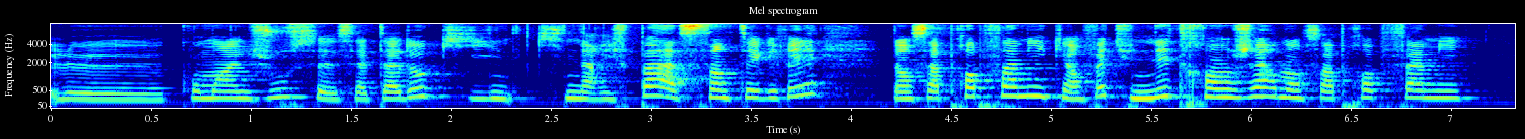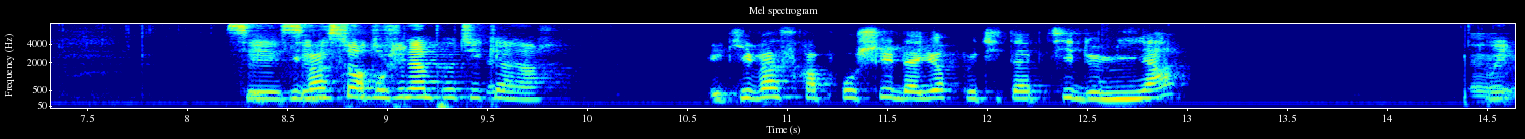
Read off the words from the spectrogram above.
le- comment elle joue ce- cet ado qui, qui n'arrive pas à s'intégrer dans sa propre famille, qui est en fait une étrangère dans sa propre famille. C'est l'histoire du vilain petit canard. Et qui va se rapprocher d'ailleurs petit à petit de Mia. Euh, Oui.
